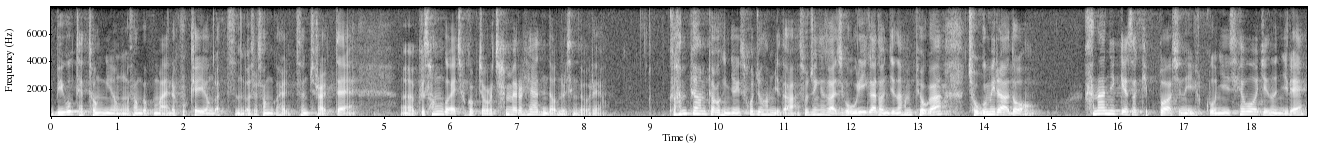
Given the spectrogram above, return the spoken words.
미국 대통령 선거뿐만 아니라 국회의원 같은 것을 선거할 선출할 때그 어, 선거에 적극적으로 참여를 해야 된다고 늘 생각을 해요. 그 한 표한 표가 굉장히 소중합니다. 소중해가지고 우리가 던지는 한 표가 조금이라도 하나님께서 기뻐하시는 일꾼이 세워지는 일에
